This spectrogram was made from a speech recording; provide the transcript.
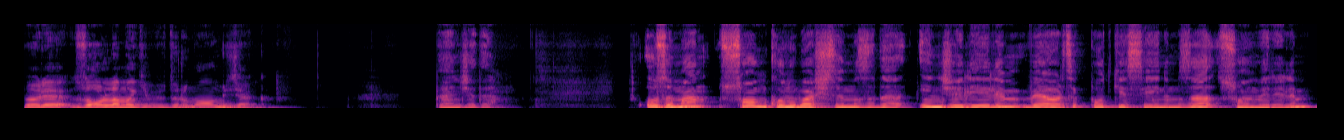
böyle zorlama gibi bir durum olmayacak. Bence de. O zaman son konu başlığımızı da inceleyelim ve artık podcast yayınımıza son verelim.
